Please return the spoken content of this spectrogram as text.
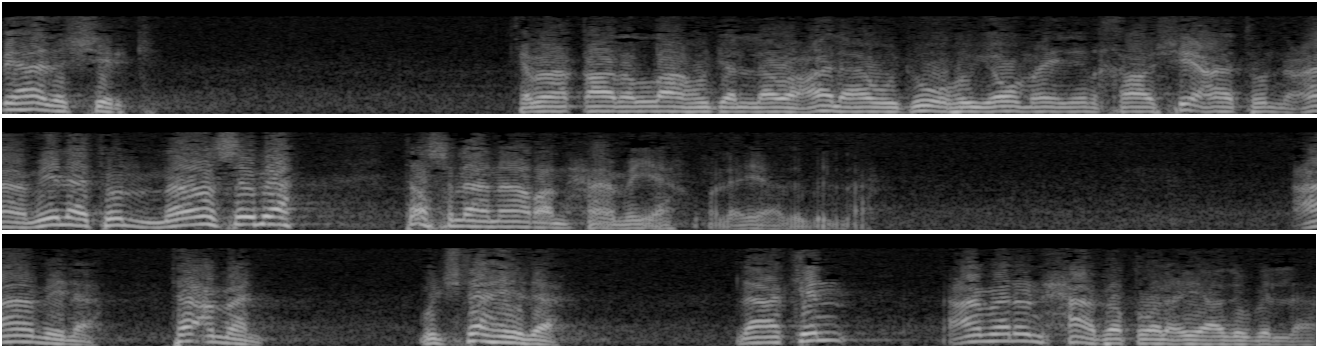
بهذا الشرك. كما قال الله جل وعلا وجوه يومئذ خاشعة عاملة ناصبة تصلى نارا حامية والعياذ بالله. عاملة تعمل مجتهدة لكن عمل حابط والعياذ بالله.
